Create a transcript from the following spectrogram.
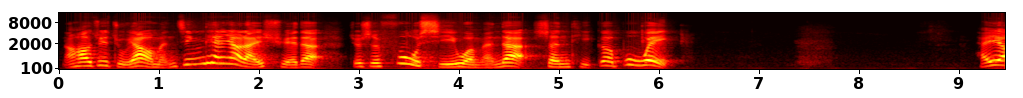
然后最主要，我们今天要来学的就是复习我们的身体各部位，还有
